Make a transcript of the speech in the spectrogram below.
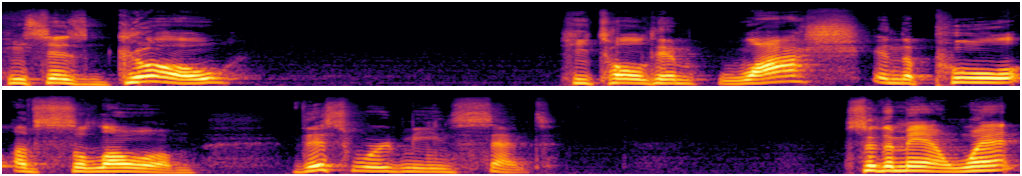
He says, Go, he told him, wash in the pool of Siloam. This word means sent. So the man went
